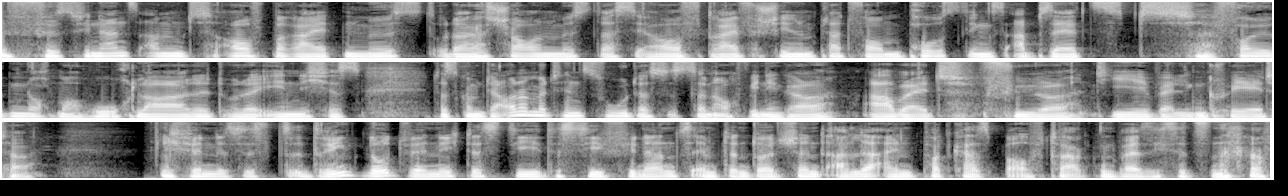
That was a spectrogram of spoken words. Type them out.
fürs Finanzamt aufbereiten müsst oder schauen müsst, dass ihr auf drei verschiedenen Plattformen Postings absetzt, Folgen nochmal hochladet oder ähnliches. Das kommt ja auch noch mit hinzu. Das ist dann auch weniger Arbeit für die jeweiligen Creator. Ich finde, es ist dringend notwendig, dass die, dass die Finanzämter in Deutschland alle einen Podcast-Beauftragten bei sich sitzen haben.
